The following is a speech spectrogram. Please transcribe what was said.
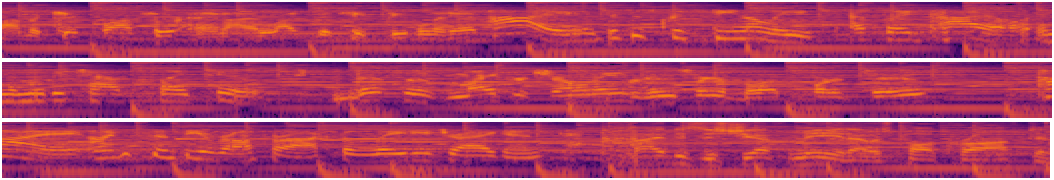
I'm a kickboxer and I like to kick people in the head. Hi, this is Christine Elise. I played Kyle in the movie Child's Play 2. This is Mike Riccioni, producer of Bloodsport 2. Hi, I'm Cynthia Rothrock, the Lady Dragon. Hi, this is Jeff Mead. I was Paul Croft in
